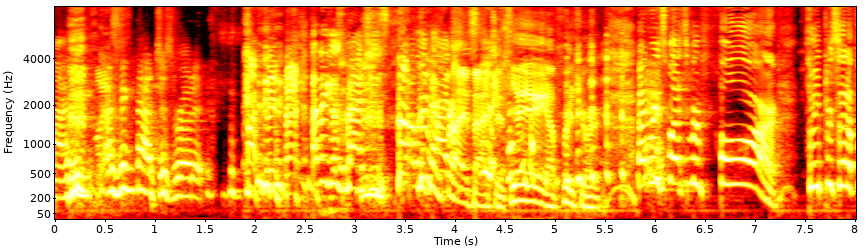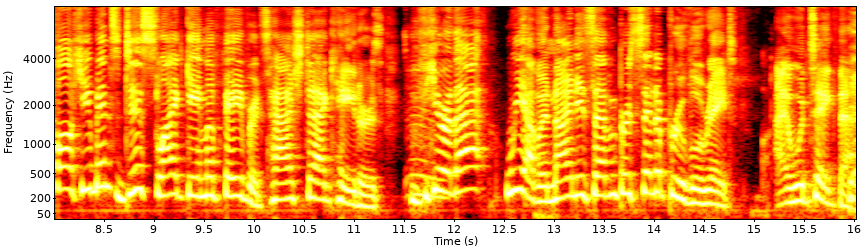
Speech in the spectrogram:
I think, I think Pat just wrote it. I think it was patches. Probably patches. Yeah, yeah, yeah, for sure. And response number four. 3% of all humans dislike Game of Favorites. Hashtag haters. Mm. Hear that? We have a 97% approval rate. I would take that.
